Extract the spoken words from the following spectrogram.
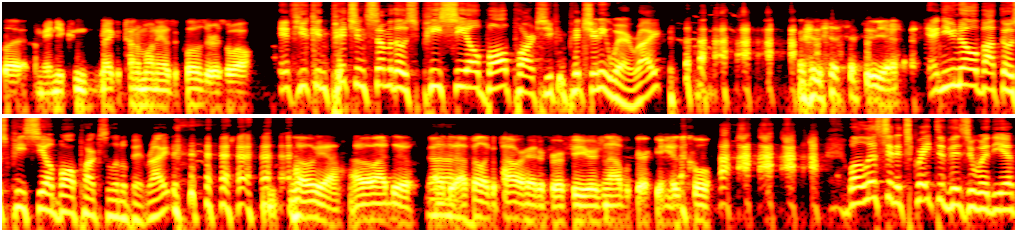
But I mean, you can make a ton of money as a closer as well. If you can pitch in some of those PCL ballparks, you can pitch anywhere, right? yeah. And you know about those PCL ballparks a little bit, right? oh yeah. Oh, I do. Uh, I do. I felt like a power hitter for a few years in Albuquerque. It's cool. well, listen, it's great to visit with you.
